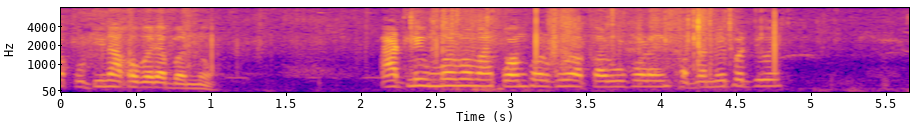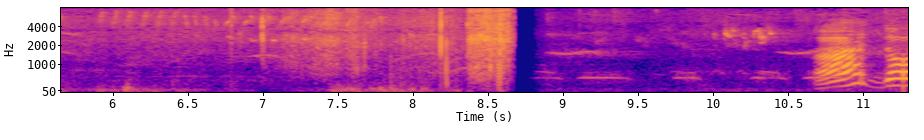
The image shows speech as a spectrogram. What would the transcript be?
આ કૂટી નાખો બધા બંને. આટલી ઉંમરમાં મારે કોમ પડવું કરવું પડે એને ખબર નહીં પડતી હોય. હા, જો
